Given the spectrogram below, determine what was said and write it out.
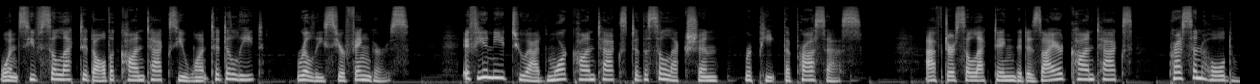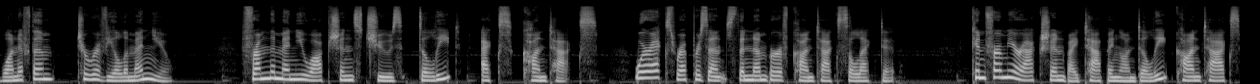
Once you've selected all the contacts you want to delete, release your fingers. If you need to add more contacts to the selection, repeat the process. After selecting the desired contacts, press and hold one of them to reveal a menu. From the menu options, choose Delete X Contacts, where X represents the number of contacts selected. Confirm your action by tapping on Delete Contacts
